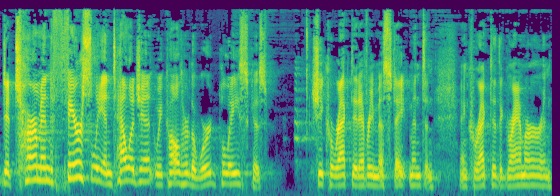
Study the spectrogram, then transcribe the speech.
determined, fiercely intelligent. We called her the word police because she corrected every misstatement and, and corrected the grammar. And,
